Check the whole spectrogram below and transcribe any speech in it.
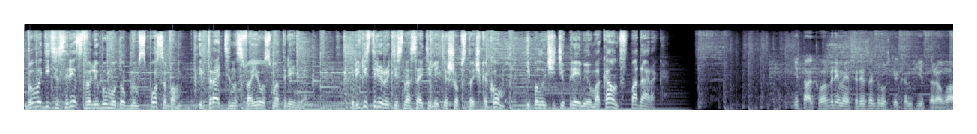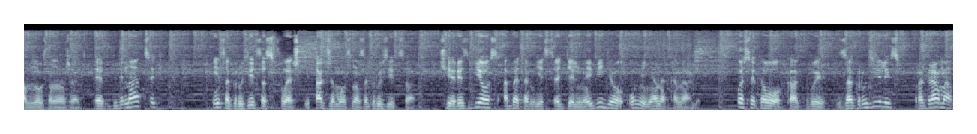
Выводите средства любым удобным способом и тратьте на свое усмотрение. Регистрируйтесь на сайте letyshops.com и получите премиум аккаунт в подарок. Итак, во время перезагрузки компьютера вам нужно нажать F12 и загрузиться с флешки. Также можно загрузиться через BIOS, об этом есть отдельное видео у меня на канале. После того, как вы загрузились, программа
